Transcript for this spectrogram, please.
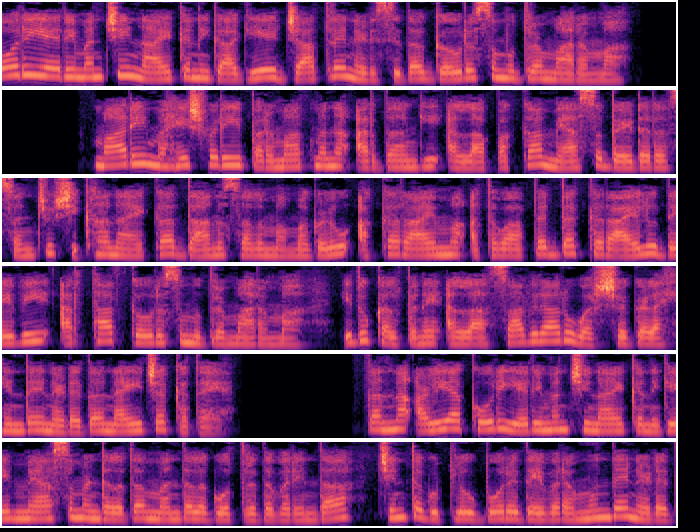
ಕೋರಿಯೇರಿಮಂಚಿ ನಾಯಕನಿಗಾಗಿಯೇ ಜಾತ್ರೆ ನಡೆಸಿದ ಗೌರಸಮುದ್ರ ಮಾರಮ್ಮ. ಮಾರಿ ಮಹೇಶ್ವರಿ ಪರಮಾತ್ಮನ ಅರ್ಧಾಂಗಿ ಅಲ್ಲ ಪಕ್ಕ ಮ್ಯಾಸಬೇಡರ ಸಂಚು ಶಿಖಾನಾಯಕ ದಾನಸಾಲ ಮೊಮ್ಮಗಳು ಅಕ್ಕ ರಾಯಮ್ಮ ಅಥವಾ ಪೆದ್ದಕ್ಕ ರಾಯಲು ದೇವಿ ಅರ್ಥಾತ್ ಗೌರಸಮುದ್ರ ಮಾರಮ್ಮ. ಇದು ಕಲ್ಪನೆ ಅಲ್ಲ, ಸಾವಿರಾರು ವರ್ಷಗಳ ಹಿಂದೆ ನಡೆದ ನೈಜ ಕತೆ. ತನ್ನ ಅಳಿಯ ಕೋರಿ ಎರಿಮಂಚಿ ನಾಯಕನಿಗೆ ಮ್ಯಾಸಮಂಡಲದ ಮಂಡಲ ಗೋತ್ರದವರಿಂದ ಚಿಂತಗುಟ್ಲು ಬೋರೆದೇವರ ಮುಂದೆ ನಡೆದ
